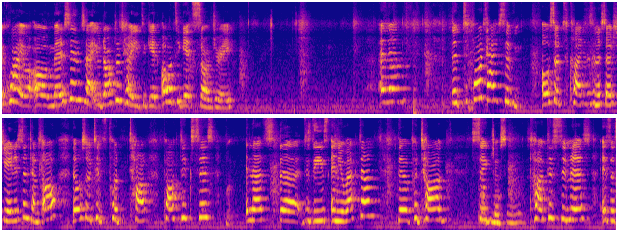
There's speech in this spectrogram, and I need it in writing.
acquire are medicines that your doctor tell you to get or to get surgery. And then the four types of ulcerative colitis and associated symptoms are the ulcerative proctitis, and that's the disease in your rectum. The proctosimus is a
